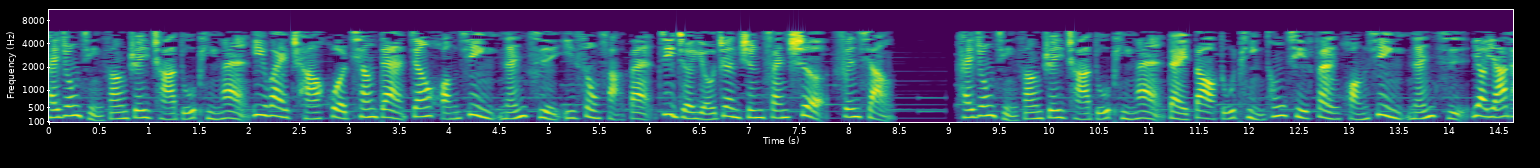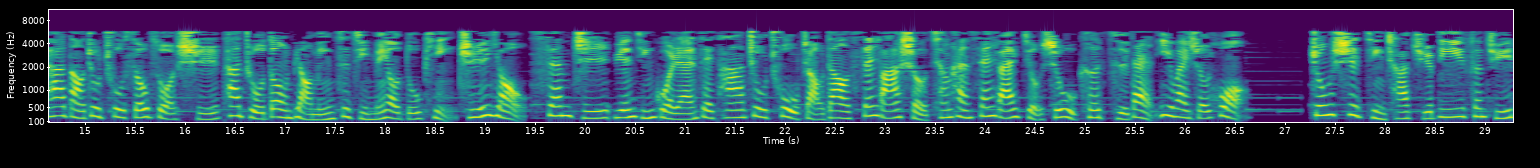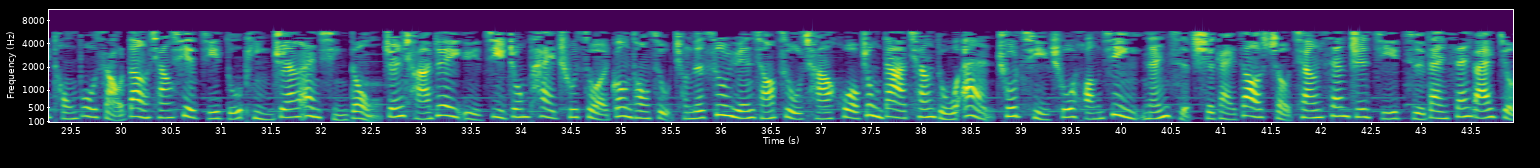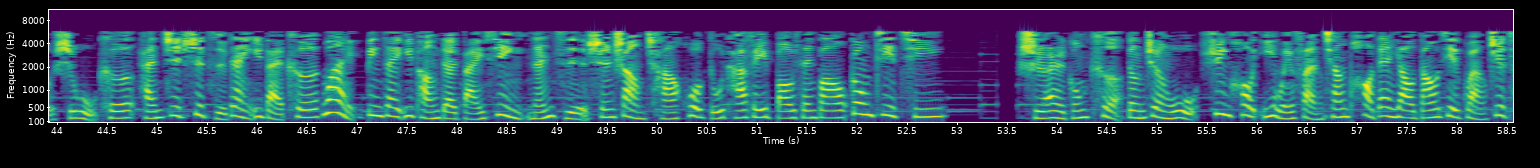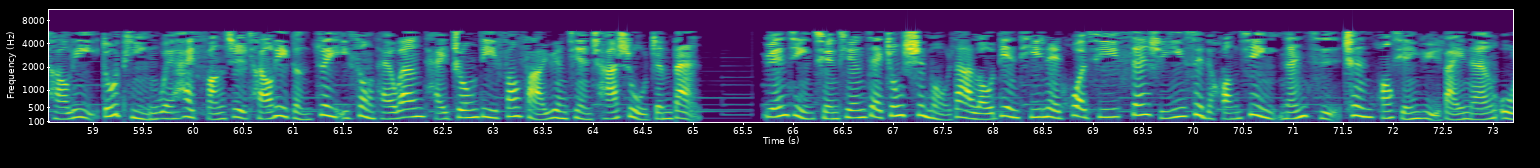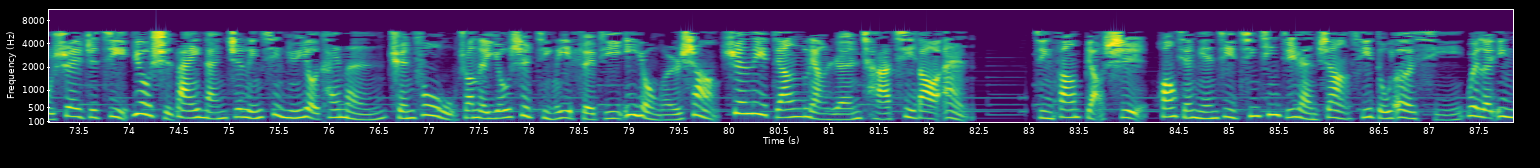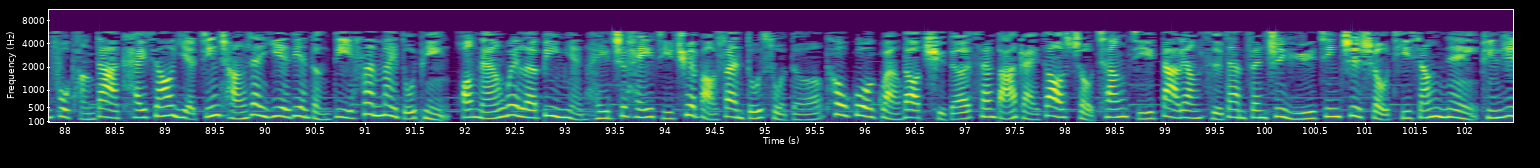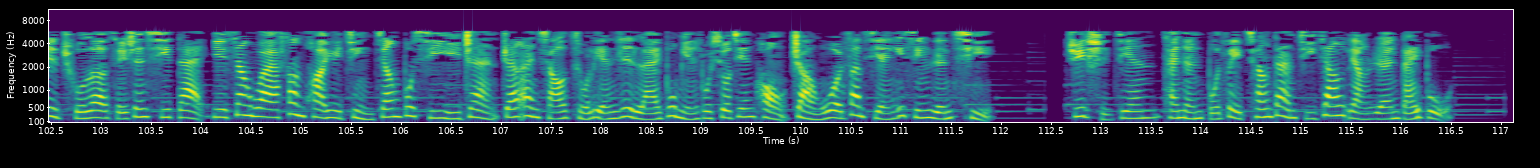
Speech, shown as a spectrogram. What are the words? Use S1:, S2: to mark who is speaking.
S1: 台中警方追查毒品案，意外查获枪弹，将黄姓男子移送法办。记者尤正生翻社分享：台中警方追查毒品案，逮到毒品通缉犯黄姓男子，要押他到住处搜索时，他主动表明自己没有毒品，只有三支。原警果然在他住处找到三把手枪和三百九十五颗子弹，意外收获。中市警察局第一分局同步扫荡枪械及毒品专案行动，侦查队与冀中派出所共同组成的溯源小组查获重大枪毒案，初起出黄姓男子持改造手枪三支及子弹三百九十五颗，含制式子弹一百颗外，并在一旁的白姓男子身上查获毒咖啡包三包，共计七。十二公克等证物，讯后依违反枪炮弹药刀械管制条例、毒品危害防治条例等罪，移送台湾台中地方法院检察署侦办。原警前天在中市某大楼电梯内获悉，三十一岁的黄姓男子趁黄贤与白男午睡之际，诱使白男之林姓女友开门，全副武装的优势警力随即一拥而上，顺利将两人查缉到案。警方表示，黄贤年纪轻轻即染上吸毒恶习，为了应付庞大开销，也经常在夜店等地贩卖毒品。黄男为了避免黑吃黑及确保贩毒所得，透过管道取得三把改造手枪及大量子弹分置于精致手提箱内。平日除了随身携带，也向外放话预警将不惜一战。专案小组连日来不眠不休监控，掌握犯嫌一行人起。需时间才能不被枪弹，即将两人逮捕。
